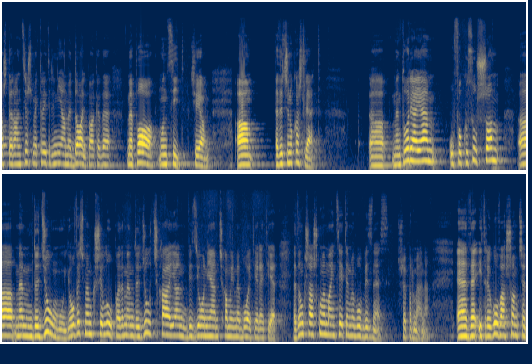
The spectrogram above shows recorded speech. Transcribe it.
është e rëndësishme krejt rinia me dalë pak edhe me pa mundësit që janë. Edhe që nuk është leht. Mentorja jem u fokusu shumë me më dëgju mu, jo veç me më këshillu, po edhe me më dëgju çka janë vizioni jem, çka muj me bo e tjera e tjera. Edhe unë kësha shku me mindsetin me bo biznes, shpërmene. Edhe i tregova shumë që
